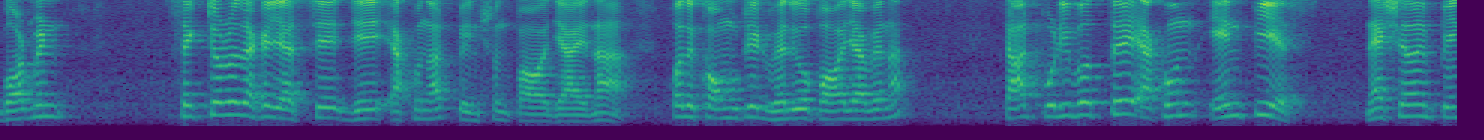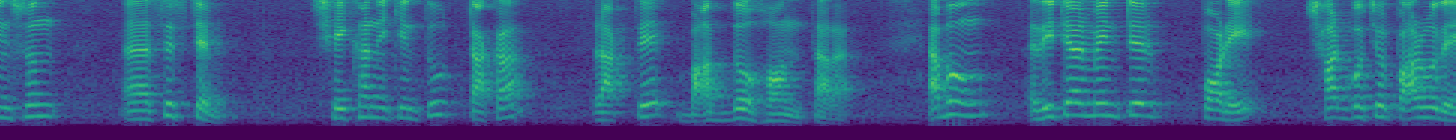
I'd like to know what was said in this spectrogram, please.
গভর্নমেন্ট সেক্টরও দেখা যাচ্ছে যে এখন আর পেনশন পাওয়া যায় না। ফলে কমুটেড ভ্যালুও পাওয়া যাবে না। তার পরিবর্তে এখন এনপিএস ন্যাশনাল পেনশন সিস্টেম সেইখানে কিন্তু টাকা রাখতে বাধ্য হন তারা। এবং রিটায়ারমেন্টের পরে ষাট বছর পার হলে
